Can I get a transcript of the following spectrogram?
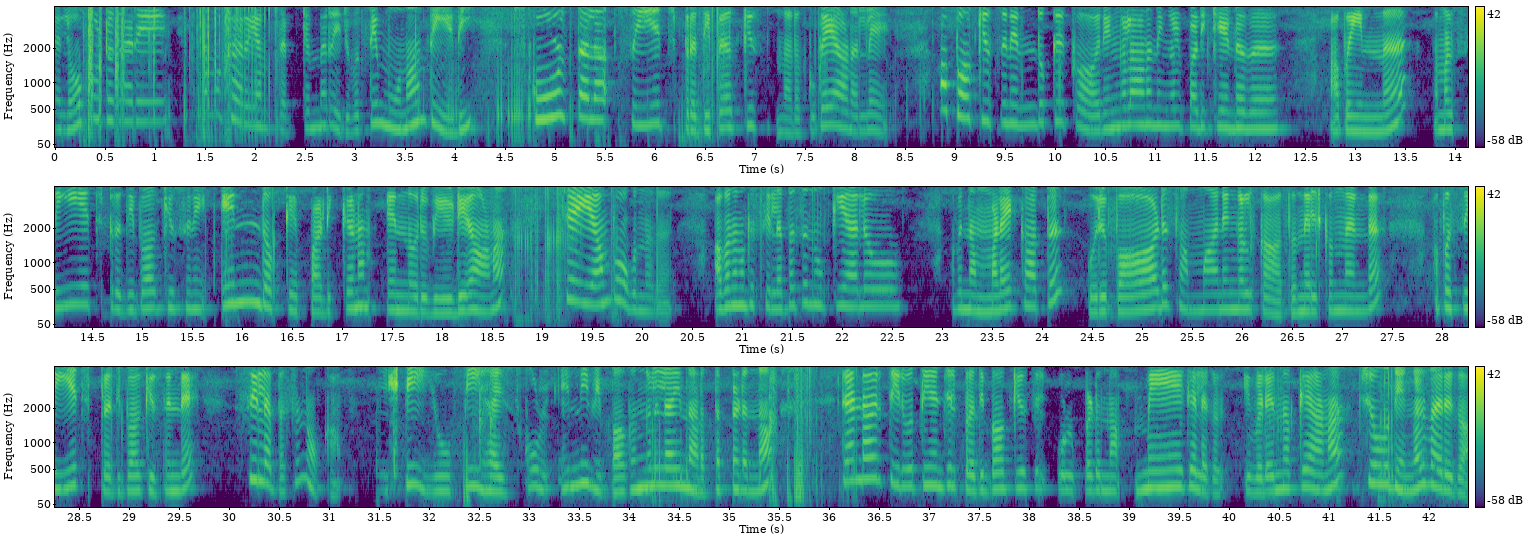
Hello കൂട്ടുകാരെ നമുക്കറിയാം September ഇരുപത്തി മൂന്നാം തീയതി സ്കൂൾ തല സി എച്ച് പ്രതിഭ ക്യൂസ് നടക്കുകയാണല്ലേ? അപ്പോൾ ആ ക്യൂസിന് എന്തൊക്കെ കാര്യങ്ങളാണ് നിങ്ങൾ പഠിക്കേണ്ടത്? അപ്പോൾ ഇന്ന് നമ്മൾ സി എച്ച് പ്രതിഭ ക്യൂസിന് എന്തൊക്കെ പഠിക്കണം എന്നൊരു വീഡിയോ ആണ് ചെയ്യാൻ പോകുന്നത്. അപ്പോൾ നമുക്ക് സിലബസ് നോക്കിയാലോ? അപ്പം നമ്മളെ കാത്ത് ഒരുപാട് സമ്മാനങ്ങൾ കാത്തു നിൽക്കുന്നുണ്ട്. അപ്പോൾ സി എച്ച് പ്രതിഭ ക്യൂസിന്റെ സിലബസ് നോക്കാം. L P U P high school എന്നീ വിഭാഗങ്ങളിലായി നടത്തപ്പെടുന്ന രണ്ടായിരത്തി ഇരുപത്തിയഞ്ചിൽ പ്രതിഭാ ക്യൂസിൽ ഉൾപ്പെടുന്ന മേഖലകൾ ഇവിടെ നിന്നൊക്കെയാണ് ചോദ്യങ്ങൾ വരിക.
